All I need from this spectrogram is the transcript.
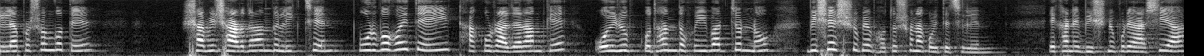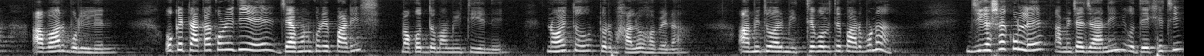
লীলা প্রসঙ্গতে স্বামী শারদানন্দ লিখছেন, পূর্ব হইতেই ঠাকুর রাজারামকে ঐরূপ প্রধান্ত হইবার জন্য বিশেষ রূপে ভৎসনা করিতেছিলেন। এখানে বিষ্ণুপুরে আসিয়া আবার বলিলেন, ওকে টাকা করে দিয়ে যেমন করে পারিস, মকদ্দমা মিটিয়ে নে, নয়তো তোর ভালো হবে না আমি তো আর মিথ্যে বলতে পারব না। জিজ্ঞাসা করলে, আমি যা জানি ও দেখেছি,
